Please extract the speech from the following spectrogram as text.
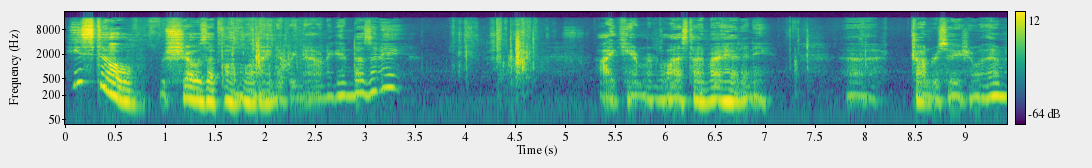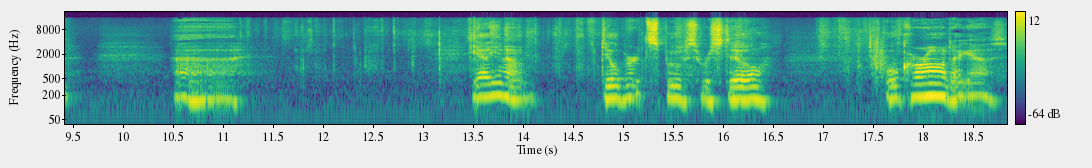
He still shows up online every now and again, doesn't he? I can't remember the last time I had any uh, conversation with him. Uh, yeah, you know, Dilbert spoofs were still au courant, I guess.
